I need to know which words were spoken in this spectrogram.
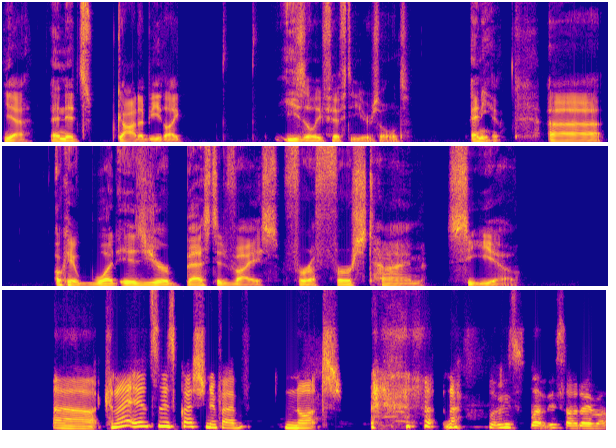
Yeah, and it's got to be like easily 50 years old. Anywho, uh, okay, what is your best advice for a first time CEO? Uh, can I answer this question if I've not? no, let me let me start over.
